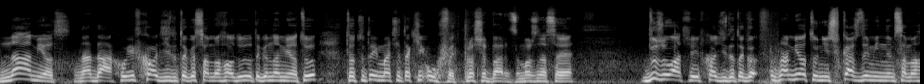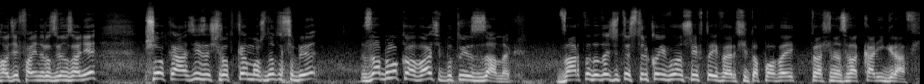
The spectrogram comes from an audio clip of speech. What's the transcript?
namiot na dachu i wchodzić do tego samochodu, do tego namiotu, to tutaj macie taki uchwyt. Proszę bardzo, można sobie dużo łatwiej wchodzić do tego namiotu niż w każdym innym samochodzie. Fajne rozwiązanie. Przy okazji ze środka można to sobie zablokować, bo tu jest zamek. Warto dodać, że to jest tylko i wyłącznie w tej wersji topowej, która się nazywa Kaligrafii.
